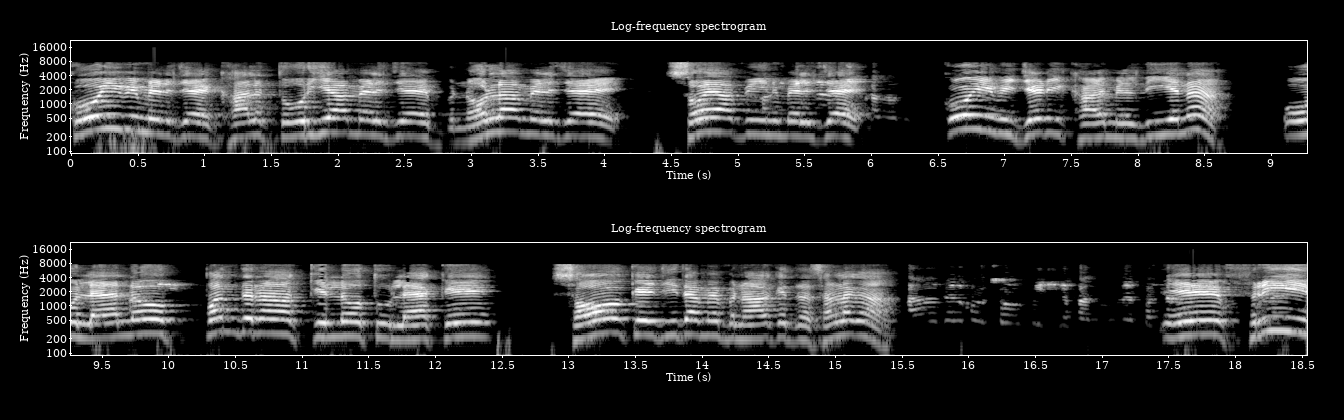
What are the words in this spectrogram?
ਕੋਈ ਵੀ ਮਿਲ ਜਾਏ ਖਲ ਤੋਰੀਆ ਮਿਲ ਜਾਏ ਬਨੋਲਾ ਮਿਲ ਜਾਏ ਸੋਇਆਬੀਨ ਮਿਲ ਜਾਏ ਕੋਈ ਵੀ ਜਿਹੜੀ ਖਲ ਮਿਲਦੀ ਹੈ ਨਾ ਉਹ ਲੈ ਲਓ 15 ਕਿਲੋ ਤੂੰ ਲੈ ਕੇ 100 ਕੇਜੀ ਦਾ ਮੈਂ ਬਣਾ ਕੇ ਦੱਸਣ ਲਗਾ। ਹਾਂ ਬਿਲਕੁਲ 100 ਪੀਜੀ ਦਾ ਫਾਰਮੂਲਾ ਇਹ ਫ੍ਰੀ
